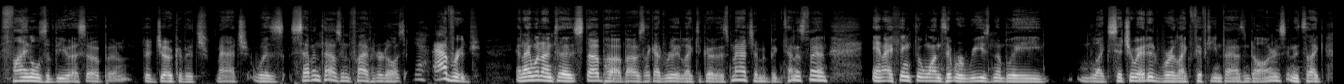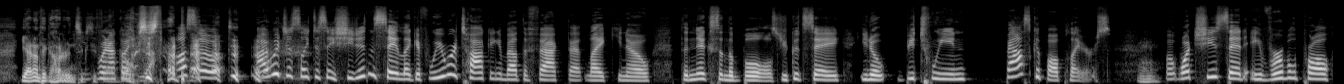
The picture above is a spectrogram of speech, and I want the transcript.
finals of the U.S. Open, the Djokovic match, was seven thousand five hundred dollars Yeah. average. And I went onto StubHub. I was like, I'd really like to go to this match. I'm a big tennis fan, and I think the ones that were reasonably like situated were like fifteen thousand dollars. And it's like, yeah, I don't think one hundred sixty we're not going is that Also, I would just like to say, she didn't say, like, if we were talking about the fact that, like, you know, the Knicks and the Bulls, you could say, you know, between basketball players. Mm-hmm. But what she said, a verbal brawl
